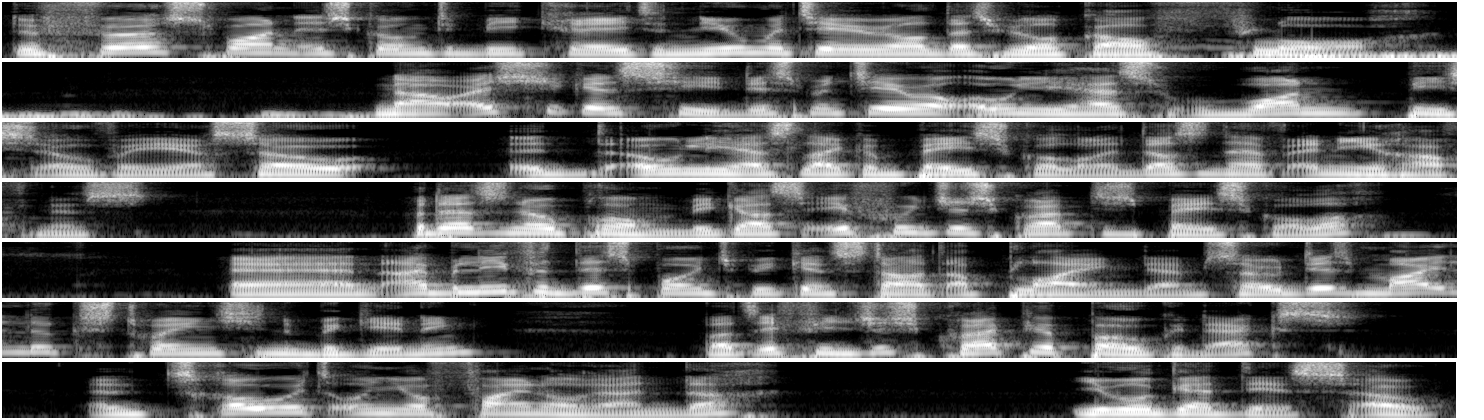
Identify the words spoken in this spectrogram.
the first one is going to be create a new material that we'll call floor. Now, as you can see, this material only has one piece over here. So, it only has like a base color. It doesn't have any roughness. But that's no problem, because if we just grab this base color, and I believe at this point we can start applying them. So this might look strange in the beginning, but if you just grab your Pokedex and throw it on your final render, you will get this. Oh,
